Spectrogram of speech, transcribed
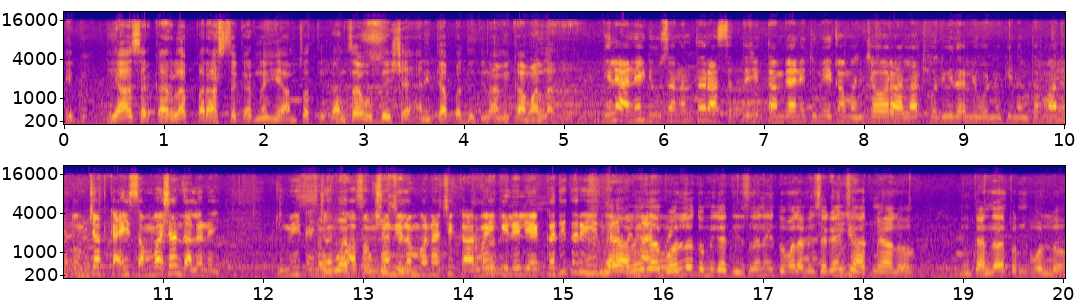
हे या सरकारला परास्त करणं हे आमचा तिघांचा उद्देश आहे आणि त्या पद्धतीनं आम्ही कामाला लागलो. गेल्या अनेक दिवसानंतर आज सत्यजित तांबे आणि तुम्ही एका मंचावर आलात पदवीधर निवडणुकीनंतर. मात्र तुमच्यात काही संभाषण झालं नाही. तुम्ही त्यांच्यावर संवाद, पक्ष संभाषण- निलंबनाची कारवाई केलेली आहे. कधीतरी ही आम्ही बोललो तुम्ही काय दिसलं नाही तुम्हाला. मी सगळ्यांचे हात मिळालो. मी त्यांना पण बोललो.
